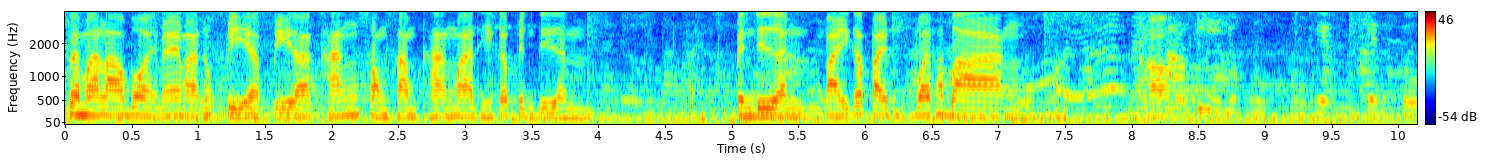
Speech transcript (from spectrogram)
แต่มาลาวบ่อยแม่มาทุกปีอะปีละครั้งสองสามครั้งมาทีก็เป็นเดือน เป็นเดือนไปก็ไปไหว้พระบางอ๋อสาวพี่อยู่กรุงเทพเปลี่ยนตัว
